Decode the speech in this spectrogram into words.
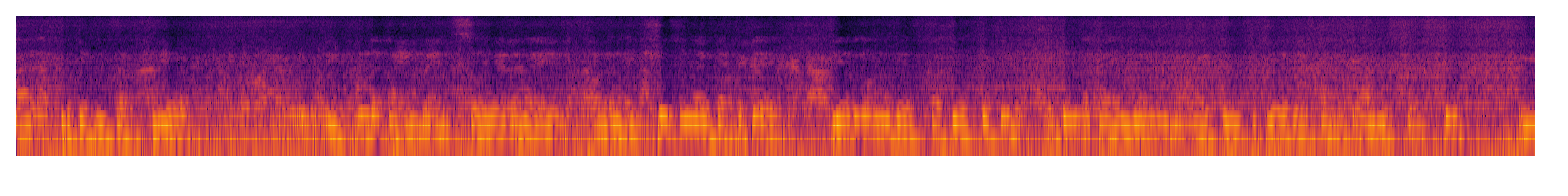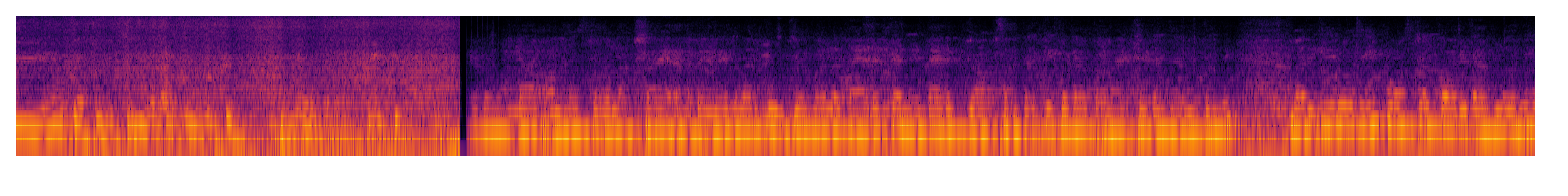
our applications are clear in the timeline so ఏదైనా ఏదైనా ఇష్యూస్ ఉన్నాయి తప్పితే క్లియర్గా ఉన్న కేసు ప్రతి ఒక్కటి within the timeline మా వైపు నుంచి క్లియర్ చేస్తానని ప్రామిస్ చేస్తూ ఈ అవకాశం ఇచ్చిన పద్మానికి ధన్యవాదాలు. థ్యాంక్ యూ చేయడం వల్ల ఆల్మోస్ట్ ఒక లక్ష ఎనభై వేల వరకు ఉద్యోగాలు డైరెక్ట్ అండ్ ఇండైరెక్ట్ జాబ్స్ అందరికీ కూడా ప్రొవైడ్ చేయడం జరుగుతుంది. మరి ఈ రోజు ఈ కోస్టల్ కారిడార్లోని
